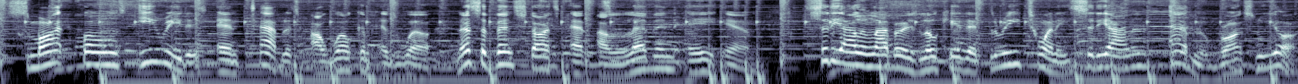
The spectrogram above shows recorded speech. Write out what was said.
Smartphones, e readers, and tablets are welcome as well. This event starts at 11 a.m. City Island Library is located at 320 City Island Avenue, Bronx, New York.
